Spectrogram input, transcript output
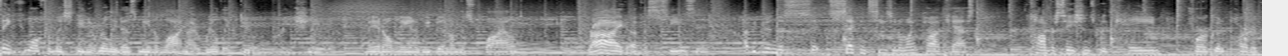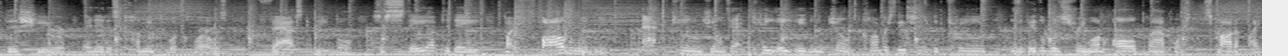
Thank you all for listening. It really does mean a lot, and I really do appreciate it. Man, oh man, we've been on this wild ride of a season. I've been doing this second season of my podcast, Conversations with Kane, for a good part of this year, and it is coming to a close fast, people. So stay up to date by following me at Kane Jones, at K A N E Jones. Conversations with Kane is available to stream on all platforms Spotify,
